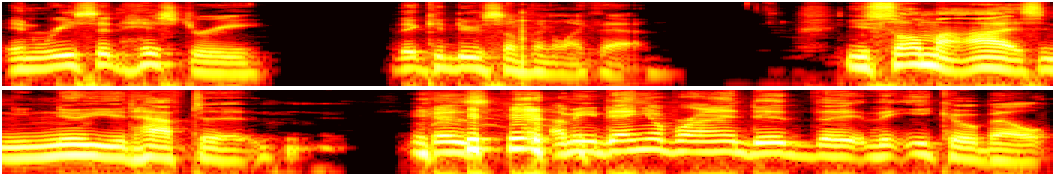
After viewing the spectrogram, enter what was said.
in recent history that could do something like that. You saw my eyes, and you knew you'd have to. Because I mean, Daniel Bryan did the the Eco Belt.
